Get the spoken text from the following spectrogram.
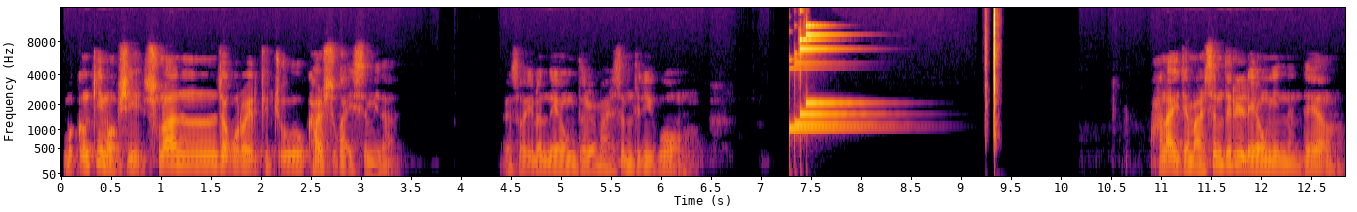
뭐 끊김없이 순환적으로 이렇게 쭉 갈 수가 있습니다. 그래서 이런 내용들을 말씀드리고 하나 이제 말씀드릴 내용이 있는데요.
